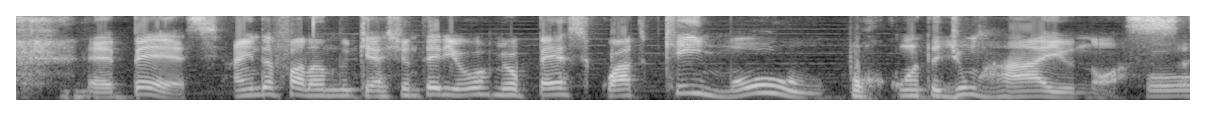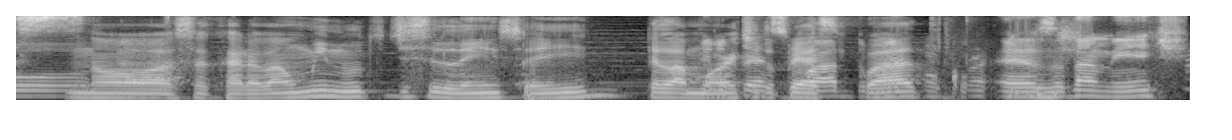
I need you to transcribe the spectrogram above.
é, PS, ainda falando do cast anterior, meu PS4 queimou por conta de um raio. Nossa. Nossa, cara, vai um minuto de silêncio aí pela morte do PS4. Michael Corber. É, exatamente.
